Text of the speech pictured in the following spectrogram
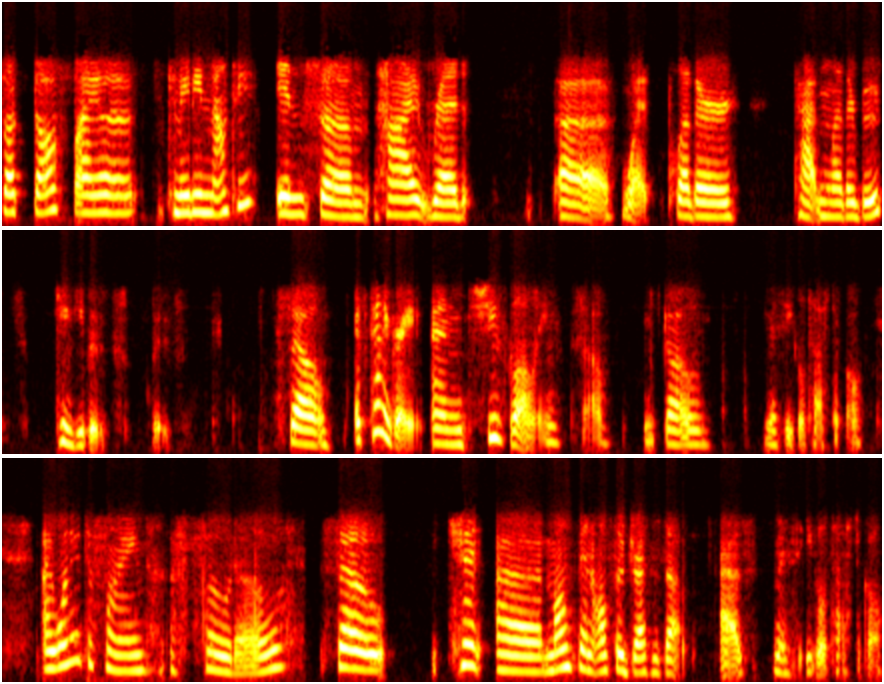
sucked off by a Canadian Mountie in some high red, uh, what, pleather, patent leather boots. kinky boots boots. So it's kind of great, and she's glowing. So go, Miss Eagle Testickle. I wanted to find a photo. So Kent uh, Monkman also dresses up as Miss Eagle Testickle,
